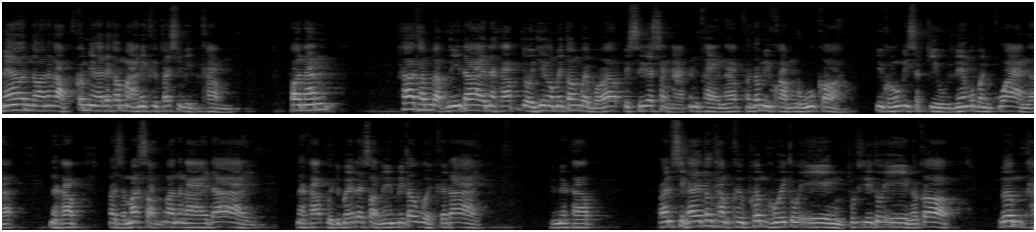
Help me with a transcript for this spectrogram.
แม้ว่านอนหลับก็มีรายได้เข้ามา นี่คือ passive income เพราะฉะนั้นถ้าทำแบบนี้ได้นะครับ โดยที่เราไม่ต้องไปบอกว่าไปซื้ออสังหาแพงๆนะครับมันต้องมีความรู้ก่อน มีความรู้มีสกิลเนี่ยว่ามันกว้างแล้วนะครับ เราสามารถสอนออนไลน์ได้นะครับหรือไม่ได้สอนใน Metaverse ก็ได้เห็นไหมครับ เพราะฉะนั้นสิ่งที่ต้องทำคือเพิ่มความรู้ตัวเองทุกสิ่งตัวเอง แล้วก็เริ่มท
